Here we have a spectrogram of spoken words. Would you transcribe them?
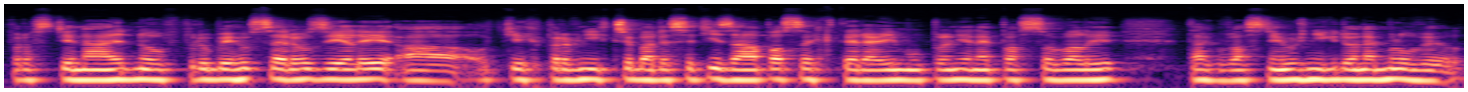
prostě najednou v průběhu se rozjeli a o těch prvních třeba deseti zápasech, které jim úplně nepasovaly, tak vlastně už nikdo nemluvil.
